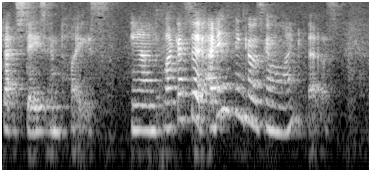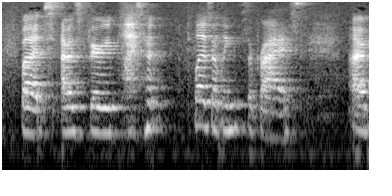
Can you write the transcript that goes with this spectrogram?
that stays in place. And like I said, I didn't think I was gonna like this, but I was very pleasant, pleasantly surprised. Um,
